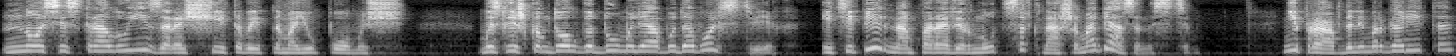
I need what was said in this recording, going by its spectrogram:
но сестра Луиза рассчитывает на мою помощь. Мы слишком долго думали об удовольствиях, и теперь нам пора вернуться к нашим обязанностям. Не правда ли, Маргарита?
